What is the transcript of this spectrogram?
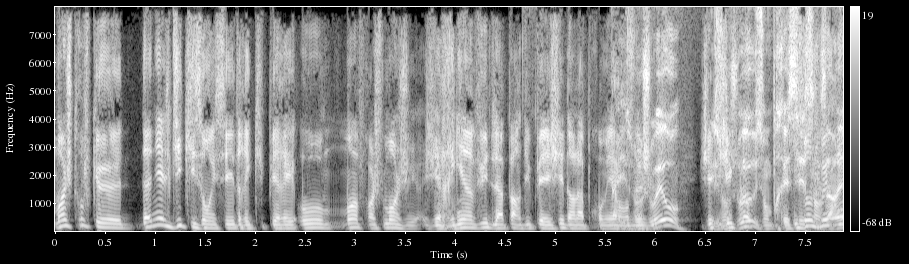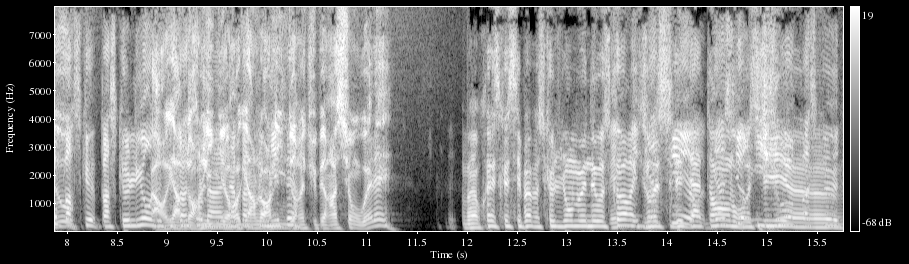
Moi, je trouve que Daniel dit qu'ils ont essayé de récupérer haut. Moi, franchement, j'ai rien vu de la part du PSG dans la première. Bah, ils ont de joué haut. J'ai- Ils ont joué haut. Ils ont pressé Ils ont sans joué arrêt haut parce que parce que Lyon. Bah, regarde leur ligne, regarde leur ligne de récupération où elle est? Mais après, est-ce que c'est pas parce que Lyon menait au score, Mais- ils mais ont décidé d'attendre aussi parce, euh, que,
